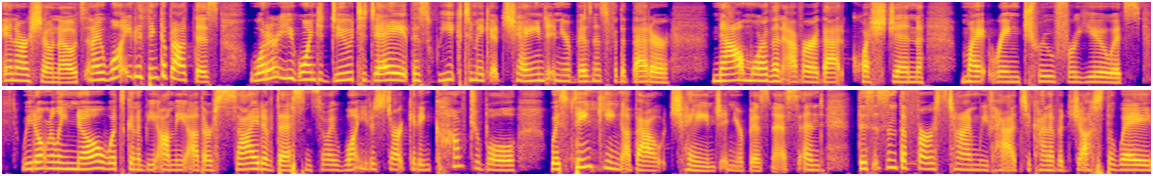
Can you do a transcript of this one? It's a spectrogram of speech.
in our show notes. And I want you to think about this. What are you going to do today, this week, to make a change in your business for the better? Now more than ever, that question might ring true for you. It's, we don't really know what's going to be on the other side of this. And so I want you to start getting comfortable with thinking about change in your business. And this isn't the first time we've had to kind of adjust the way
